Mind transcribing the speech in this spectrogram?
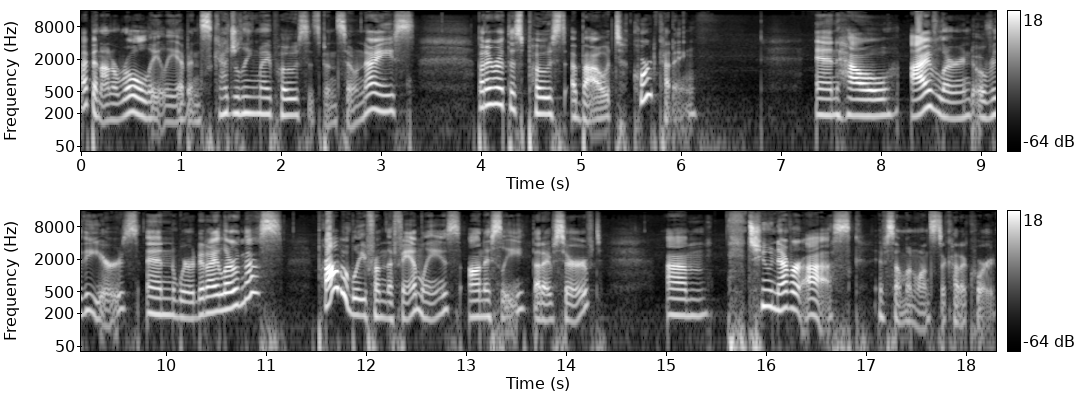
I've been on a roll lately. I've been scheduling my posts, it's been so nice. But I wrote this post about cord cutting and how I've learned over the years. And where did I learn this? Probably from the families, honestly, that I've served, um, to never ask if someone wants to cut a cord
